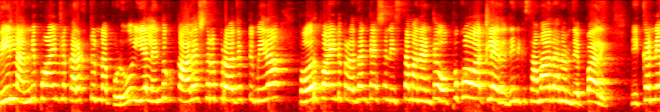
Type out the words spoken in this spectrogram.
వీళ్ళు అన్ని పాయింట్లు కరెక్ట్ ఉన్నప్పుడు వీళ్ళు ఎందుకు కాళేశ్వరం ప్రాజెక్టు మీద పవర్ పాయింట్ ప్రజెంటేషన్ ఇస్తామని అంటే ఒప్పుకోవట్లేదు. దీనికి సమాధానం చెప్పాలి. ఇక్కడనే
